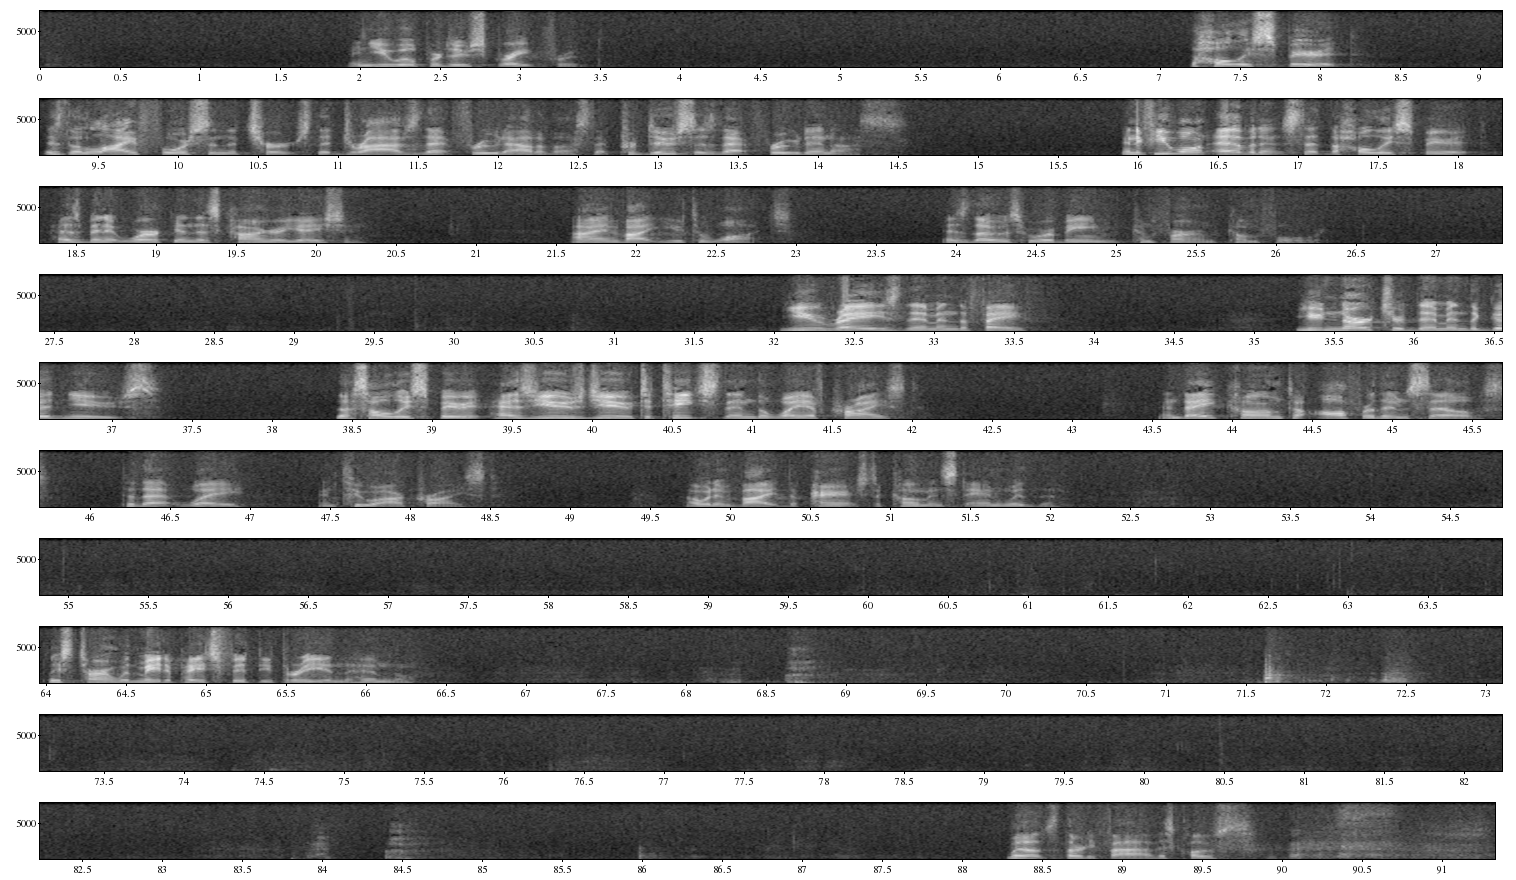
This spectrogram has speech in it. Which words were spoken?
and you will produce great fruit. The Holy Spirit is the life force in the church that drives that fruit out of us, that produces that fruit in us. And if you want evidence that the Holy Spirit has been at work in this congregation, I invite you to watch as those who are being confirmed come forward. You raised them in the faith. You nurtured them in the good news. The Holy Spirit has used you to teach them the way of Christ. And they come to offer themselves to that way and to our Christ. I would invite the parents to come and stand with them. Please turn with me to page 53 in the hymnal. Well, it's 35. It's close.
